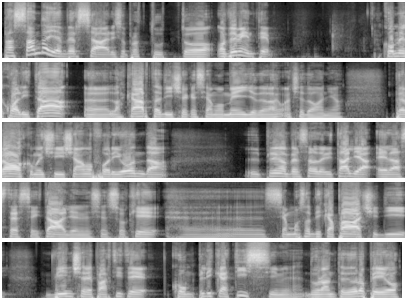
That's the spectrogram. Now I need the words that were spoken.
passando agli avversari, soprattutto, ovviamente come qualità eh, la carta dice che siamo meglio della Macedonia, però come ci diciamo fuori onda il primo avversario dell'Italia è la stessa Italia, nel senso che eh, siamo stati capaci di vincere partite complicatissime durante l'Europeo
